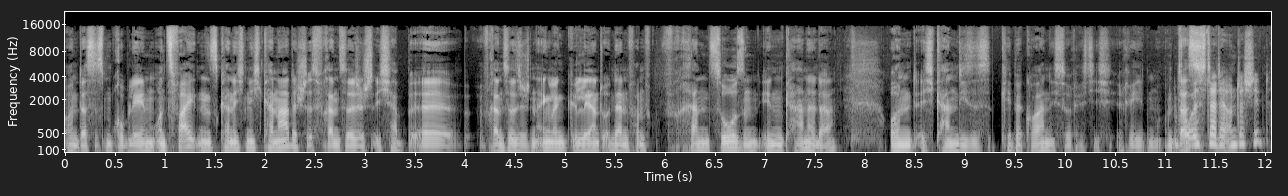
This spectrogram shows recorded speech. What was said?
Und das ist ein Problem. Und zweitens kann ich nicht kanadisches Französisch. Ich habe äh, Französisch in England gelernt und dann von Franzosen in Kanada. Und ich kann dieses Quebecois nicht so richtig reden. Und das Wo ist da der Unterschied?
